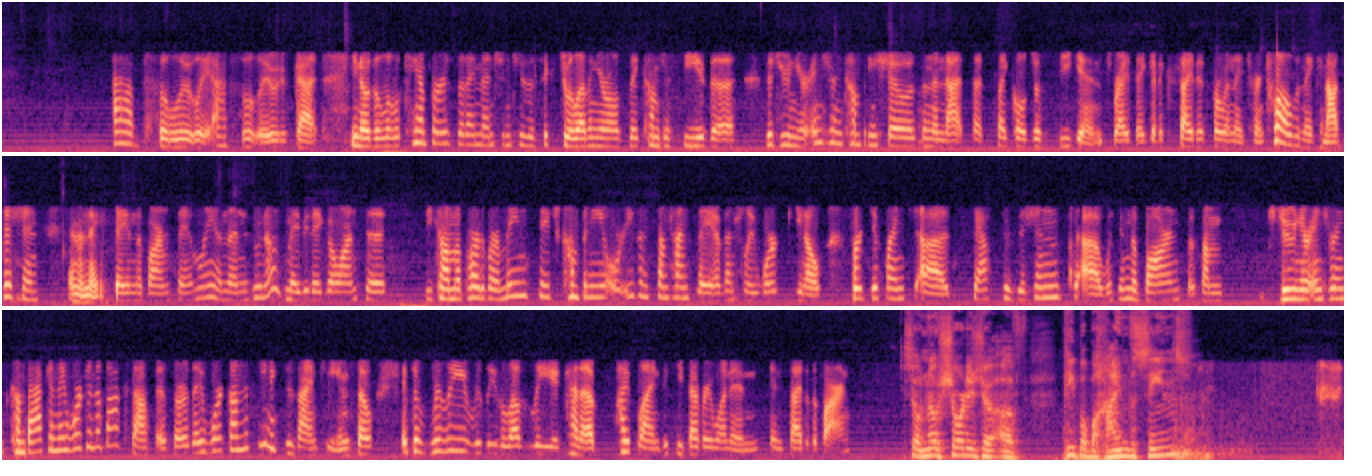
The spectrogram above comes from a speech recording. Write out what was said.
Absolutely, absolutely. We've got, you know, the little campers that I mentioned to the six to eleven year olds. They come to see the the junior intern company shows, and then that that cycle just begins. Right? They get excited for when they turn twelve and they can audition, and then they stay in the Barn family, and then who knows? Maybe they go on to become a part of our main stage company, or even sometimes they eventually work, you know, for different uh, staff positions uh, within the barn. So some junior interns come back and they work in the box office or they work on the scenic design team. So it's a really, really lovely kind of pipeline to keep everyone in inside of the barn. So no shortage of, of people behind the scenes.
